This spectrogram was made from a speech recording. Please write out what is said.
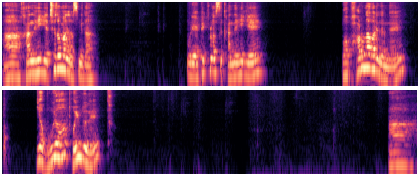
아, 간내 희귀의 최전방이 왔습니다. 우리 에픽 플러스 간내 희귀의 와, 바로 나가리 됐네. 야, 뭐야? 더 힘드네. 아.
